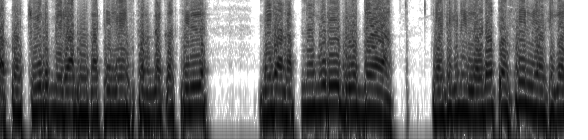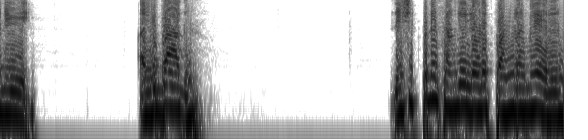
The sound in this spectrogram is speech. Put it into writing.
तपकीर मीरा भागातील हे स्पर्धक असतील. मीरा रत्नागिरी विरुद्ध या ठिकाणी लढत असेल या ठिकाणी अलिबाग. निश्चितपणे चांगली लढत पाहायला मिळेल.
